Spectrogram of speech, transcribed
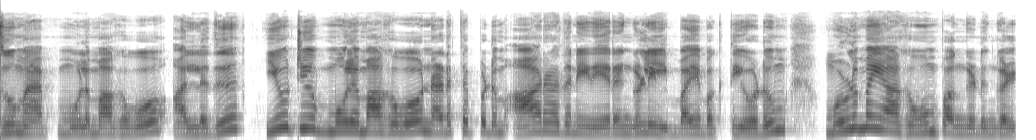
ஜூம் ஆப் மூலமாகவோ அல்லது யூடியூப் மூலமாகவோ நடத்தப்படும் ஆராதனை நேரங்களில் பயபக்தியோடும் முழுமையாகவும் பங்கிடுங்கள்.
